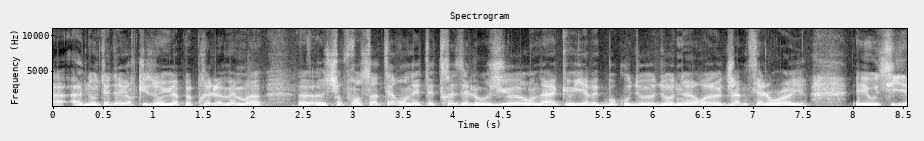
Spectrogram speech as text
À, noter d'ailleurs qu'ils ont eu à peu près le même. Euh, euh, sur France Inter, on était très élogieux. On a accueilli avec beaucoup d'honneur euh, James Elroy. Et aussi,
